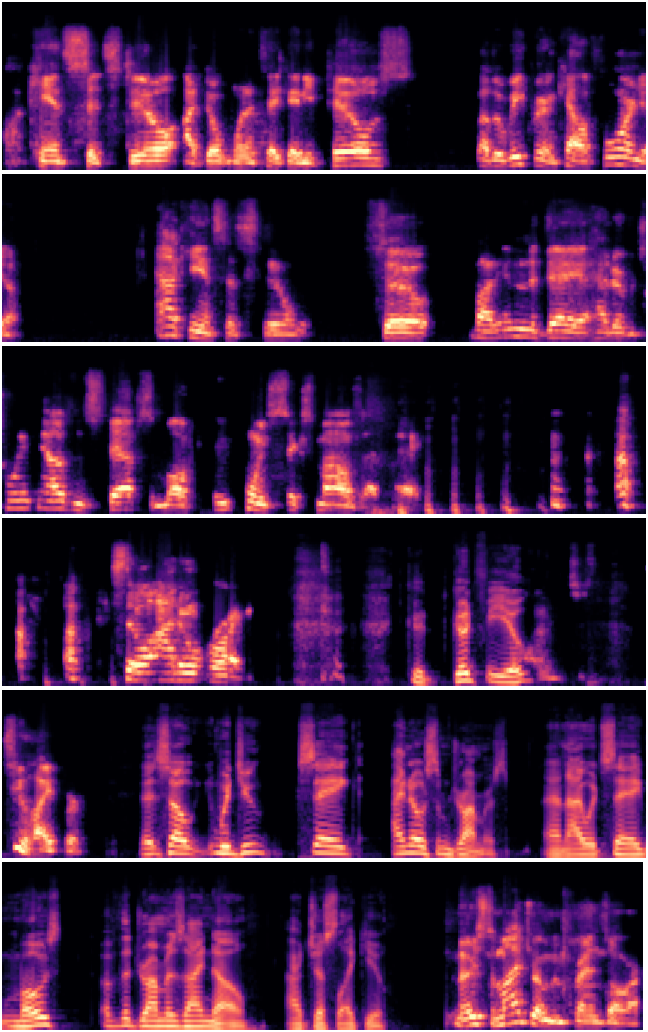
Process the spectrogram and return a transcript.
I can't sit still. I don't want to take any pills. By the week we were in California. I can't sit still. So by the end of the day, I had over 20,000 steps and walked 8.6 miles that day. so I don't write. Good. Good for you. I'm just too hyper. Uh, So would you say I know some drummers, and I would say most of the drummers I know are just like you. Most of my drumming friends are.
